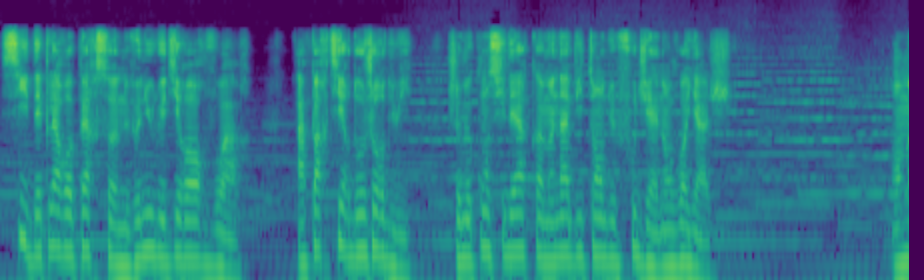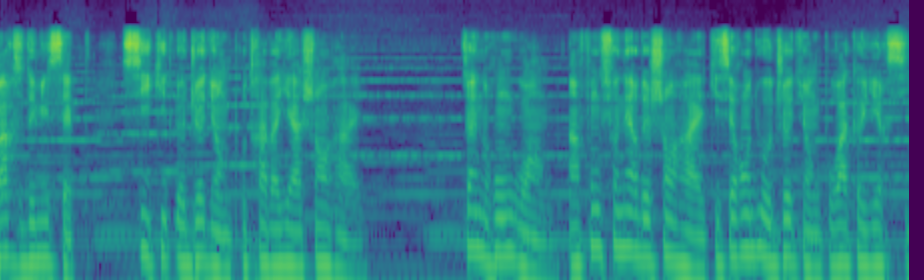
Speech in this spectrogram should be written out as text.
Si déclare aux personnes venues lui dire au revoir, à partir d'aujourd'hui, je me considère comme un habitant du Fujian en voyage. En mars 2007, Si quitte le Zhejiang pour travailler à Shanghai. Chen Hongguang, un fonctionnaire de Shanghai qui s'est rendu au Zhejiang pour accueillir Si,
